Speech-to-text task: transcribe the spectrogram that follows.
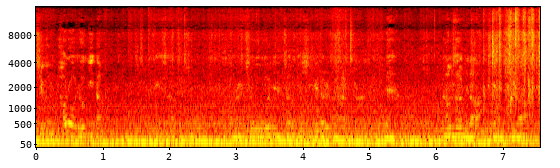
지금 바로 여기다. 여기 사태수 오늘 좋은 일정 되시기를 바랍니다. 네. 감사합니다. 고맙습니다.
